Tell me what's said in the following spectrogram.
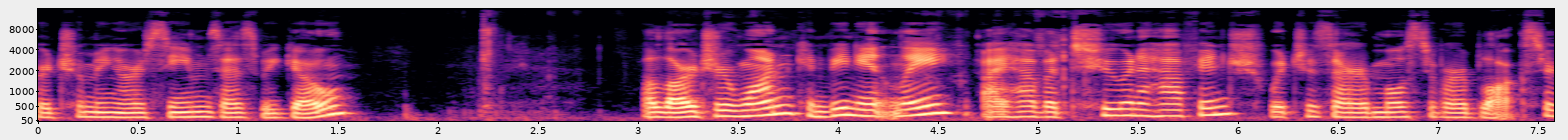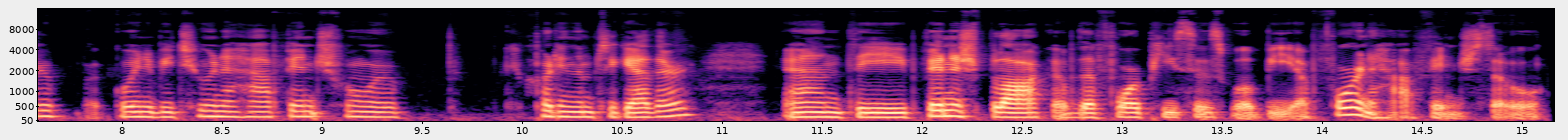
for trimming our seams as we go. A larger one, conveniently, I have a two and a half inch, which is our most of our blocks are going to be two and a half inch when we're putting them together. And the finished block of the four pieces will be a four and a half inch. So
